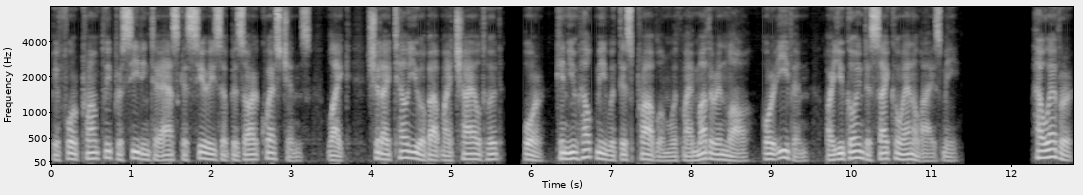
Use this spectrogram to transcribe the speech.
before promptly proceeding to ask a series of bizarre questions, like, Should I tell you about my childhood? Or, Can you help me with this problem with my mother in law? Or even, Are you going to psychoanalyze me? However,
